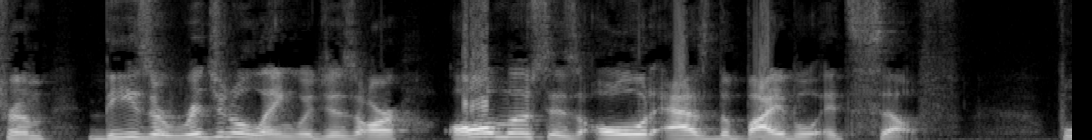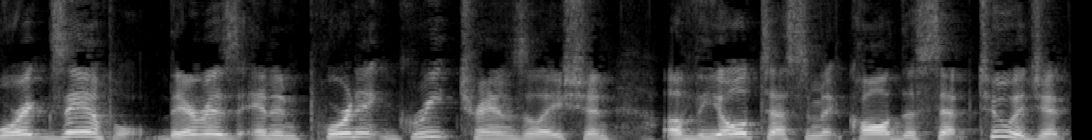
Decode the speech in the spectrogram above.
from these original languages are almost as old as the Bible itself. For example, there is an important Greek translation of the Old Testament called the Septuagint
